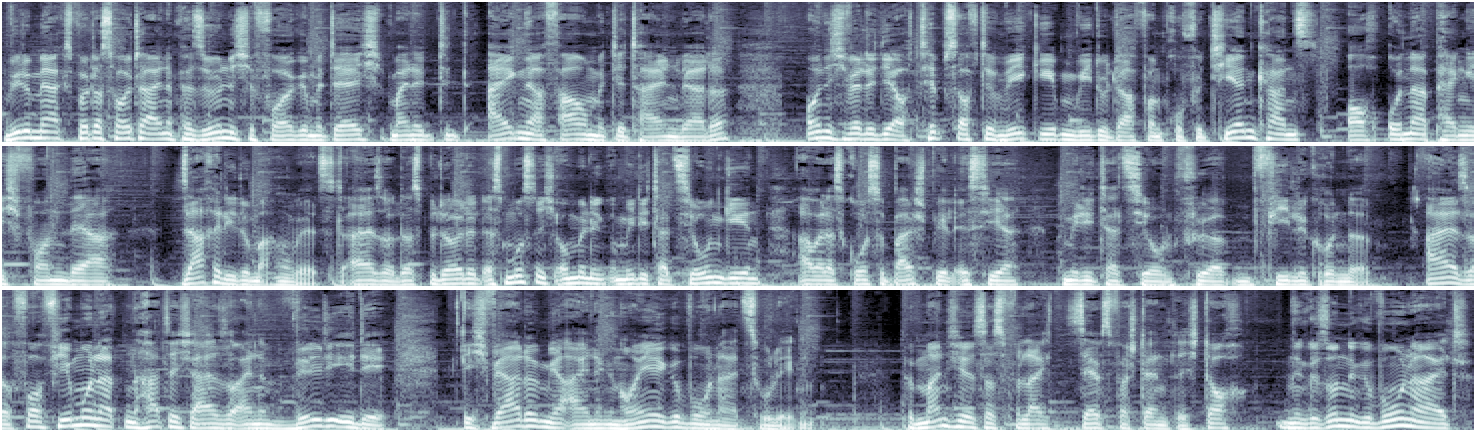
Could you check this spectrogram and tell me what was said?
Wie du merkst, wird das heute eine persönliche Folge, mit der ich meine eigene Erfahrung mit dir teilen werde. Und ich werde dir auch Tipps auf den Weg geben, wie du davon profitieren kannst, auch unabhängig von der Sache, die du machen willst. Also das bedeutet, es muss nicht unbedingt um Meditation gehen, aber das große Beispiel ist hier Meditation für viele Gründe. Also, vor vier Monaten hatte ich also eine wilde Idee. Ich werde mir eine neue Gewohnheit zulegen. Für manche ist das vielleicht selbstverständlich, doch eine gesunde Gewohnheit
